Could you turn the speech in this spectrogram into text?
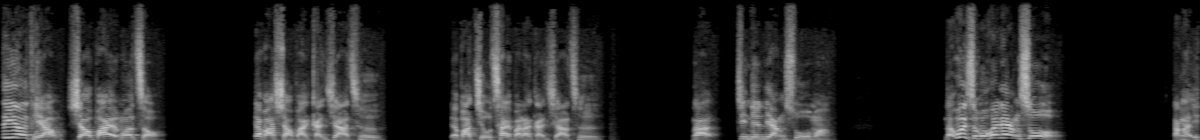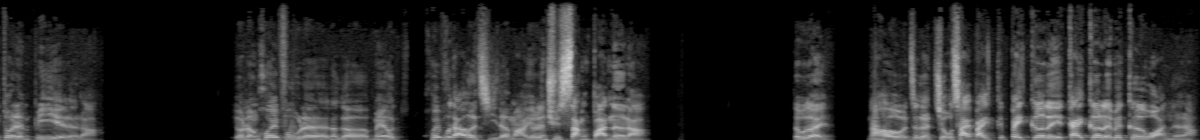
第二条小白有没有走？要把小白赶下车，要把韭菜把它赶下车。那今天量缩嘛？那为什么会量缩？当然一堆人毕业了啦。有人恢复了那个没有恢复到二级的嘛？有人去上班了啦，对不对？然后这个韭菜被被割了，也该割的也被割完了啦。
